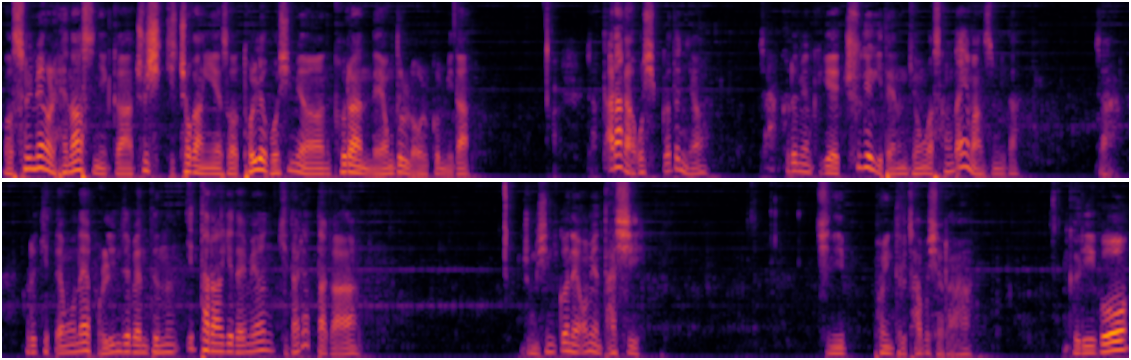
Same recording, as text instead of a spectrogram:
어, 설명을 해놨으니까 주식 기초 강의에서 돌려보시면 그러한 내용들 나올 겁니다. 자, 따라가고 싶거든요. 자 그러면 그게 추격이 되는 경우가 상당히 많습니다. 자 그렇기 때문에 볼린저 밴드는 이탈하게 되면 기다렸다가 중심권에 오면 다시 진입 포인트를 잡으셔라. 그리고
